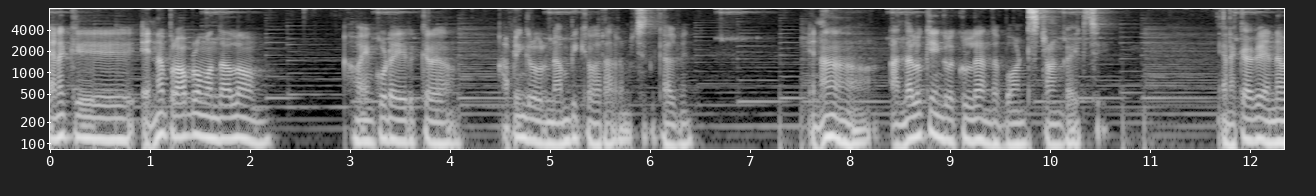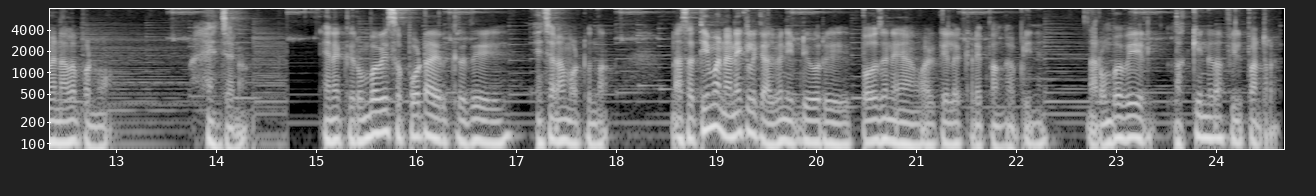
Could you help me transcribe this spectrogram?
எனக்கு என்ன ப்ராப்ளம் வந்தாலும் அவன் என் கூட இருக்கிற அப்படிங்கிற ஒரு நம்பிக்கை வர ஆரம்பிச்சது கால்வின். ஏன்னா அந்தளவுக்கு எங்களுக்குள்ளே அந்த பாண்ட் ஸ்ட்ராங் ஆயிடுச்சு. எனக்காக என்ன வேணாலும் பண்ணுவோம். என் எனக்கு ரொம்பவே சப்போர்ட்டாக இருக்கிறது என்ஜனா மட்டும்தான். நான் சத்தியமாக நினைக்கல கல்வன் இப்படி ஒரு பர்சன் என் வாழ்க்கையில் கிடைப்பாங்க அப்படின்னு. நான் ரொம்பவே லக்கின்னு தான் ஃபீல் பண்ணுறேன்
